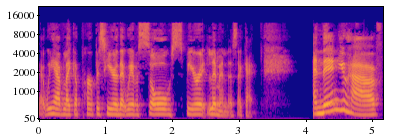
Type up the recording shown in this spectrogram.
That we have like a purpose here, that we have a soul, spirit, limitless. Okay. And then you have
